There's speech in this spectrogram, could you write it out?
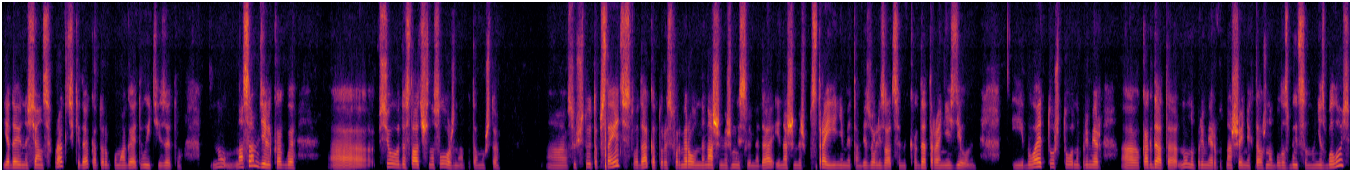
я даю на сеансах практики, да, который помогает выйти из этого. Ну, на самом деле, как бы, а, всё достаточно сложно, потому что, существуют обстоятельства, да, которые сформированы нашими же мыслями, да, и нашими же построениями, там, визуализациями, когда-то ранее сделанными. И бывает то, что, например, а, когда-то, ну, например, в отношениях должно было сбыться, но не сбылось,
